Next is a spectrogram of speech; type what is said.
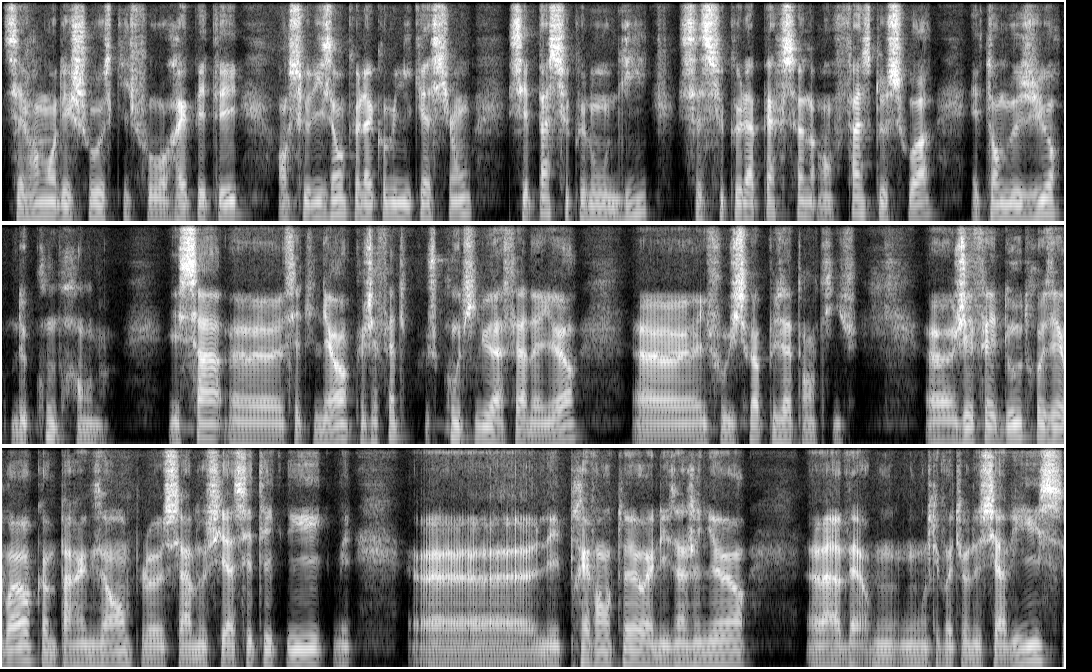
c'est vraiment des choses qu'il faut répéter en se disant que la communication, c'est pas ce que l'on dit, c'est ce que la personne en face de soi est en mesure de comprendre. Et ça, euh, c'est une erreur que j'ai faite, que je continue à faire d'ailleurs. Euh, il faut que je sois plus attentif. Euh, j'ai fait d'autres erreurs, comme par exemple, c'est un dossier assez technique, mais euh, les préventeurs et les ingénieurs avaient, ont, ont, des voitures de service.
